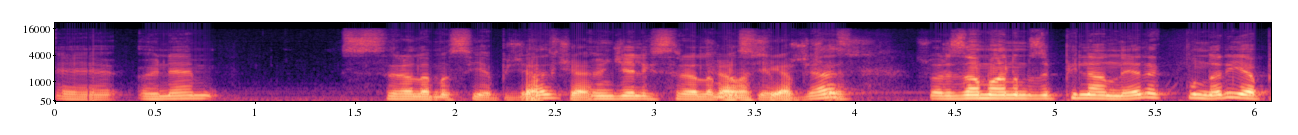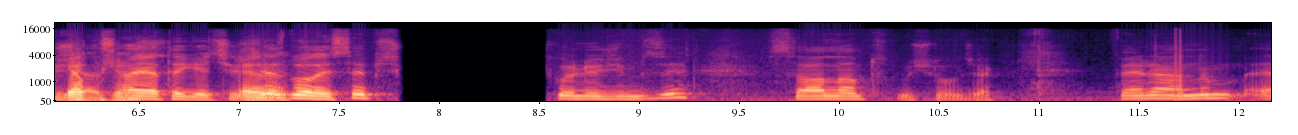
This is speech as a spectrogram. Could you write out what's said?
E, önem sıralaması yapacağız. yapacağız. Öncelik sıralaması, sıralaması yapacağız. yapacağız. Sonra zamanımızı planlayarak bunları yapacağız. yapacağız. Hayata geçireceğiz. Evet. Dolayısıyla psikolojimizi sağlam tutmuş olacak. Ferah Hanım, e,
